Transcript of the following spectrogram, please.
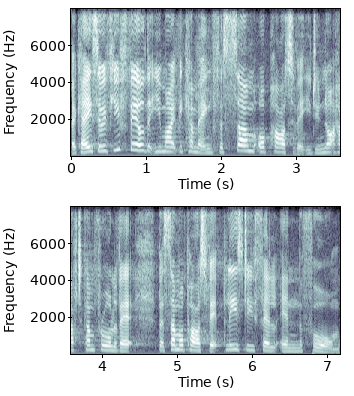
Okay, so if you feel that you might be coming for some or part of it, you do not have to come for all of it, but some or part of it, please do fill in the form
